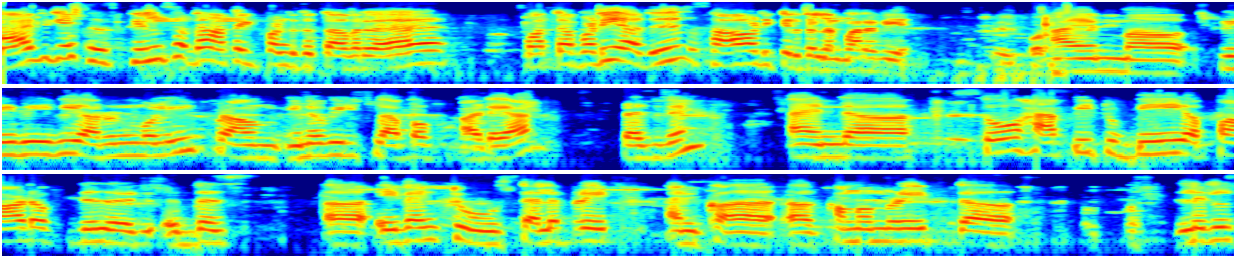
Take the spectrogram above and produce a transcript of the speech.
நேவிகேஷன் ஸ்கில்ஸை தான் அஃபெக்ட் பண்ணுது தவிர மற்றபடி அது சாவடிக்கிறது இல்லை பறவையை I am Sridevi Arunmozhi from Inner Wheel club of Adyar president and uh, so happy to be a part of this, this uh, event to celebrate and uh, commemorate the little.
